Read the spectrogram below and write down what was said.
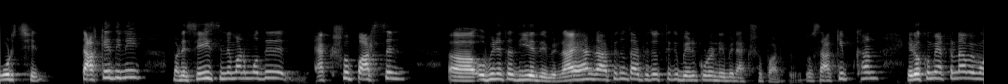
করছেন তাকে তিনি মানে সেই সিনেমার মধ্যে একশো পার্সেন্ট অভিনেতা দিয়ে দেবেন। রায়হান রাফি কিন্তু তার ভেতর থেকে বের করে নেবেন একশো পার্সেন্ট তো সাকিব খান এরকমই একটা নাম এবং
